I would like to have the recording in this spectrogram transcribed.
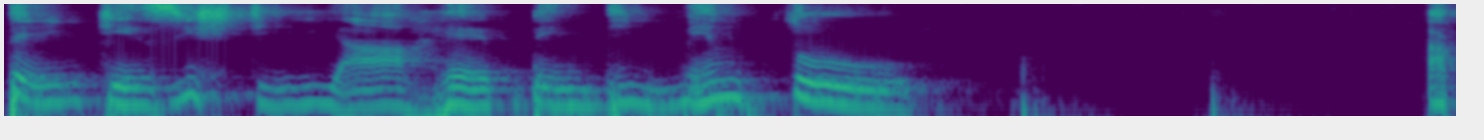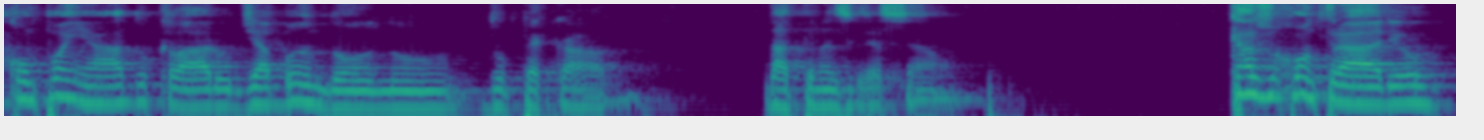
tem que existir arrependimento. Acompanhado, claro, de abandono do pecado, da transgressão. Caso contrário,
